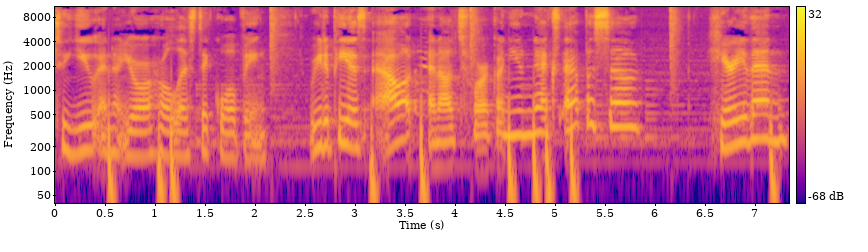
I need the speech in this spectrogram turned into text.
to you and your holistic well being. Rita P is out, and I'll twerk on you next episode. Hear you then.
